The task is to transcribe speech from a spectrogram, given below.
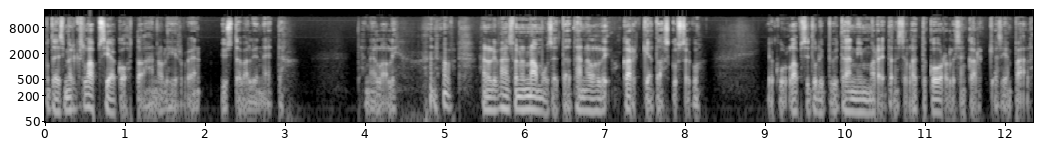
Mutta esimerkiksi lapsia kohtaan hän oli hirveän ystävällinen, että hänellä oli, hän oli vähän sellainen namus, että hänellä oli karkkia taskussa, kun joku lapsi tuli pyytää nimmareita, niin se laittoi kourallisen karkkia siihen päälle.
